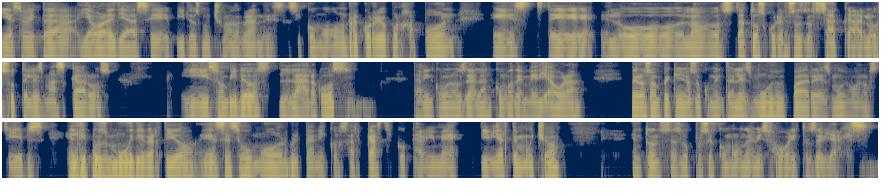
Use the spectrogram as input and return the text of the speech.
y hasta ahorita, y ahora ya hace videos mucho más grandes, así como un recorrido por Japón, este, los datos curiosos de Osaka, los hoteles más caros, y son videos largos, también como los de Alan, como de media hora, pero son pequeños documentales muy padres, muy buenos tips. El tipo es muy divertido, es ese humor británico sarcástico que a mí me divierte mucho, entonces lo puse como uno de mis favoritos de viajes,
